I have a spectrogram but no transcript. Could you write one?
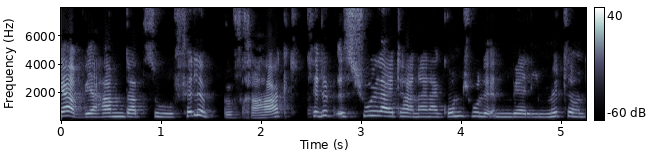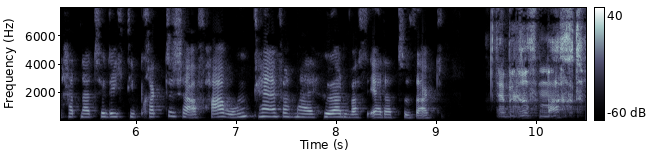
Ja, wir haben dazu Philipp befragt. Philipp ist Schulleiter an einer Grundschule in Berlin Mitte und hat natürlich die praktische Erfahrung. Ich kann einfach mal hören, was er dazu sagt. Der Begriff Macht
